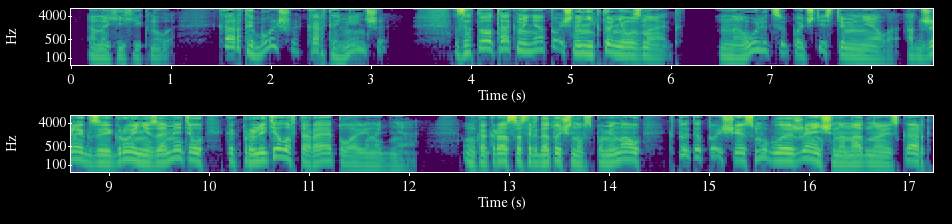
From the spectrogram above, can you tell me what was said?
— она хихикнула. «Карты больше, карты меньше. Зато так меня точно никто не узнает. На улице почти стемнело, а Джек за игрой не заметил, как пролетела вторая половина дня. Он как раз сосредоточенно вспоминал, кто эта тощая смуглая женщина на одной из карт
